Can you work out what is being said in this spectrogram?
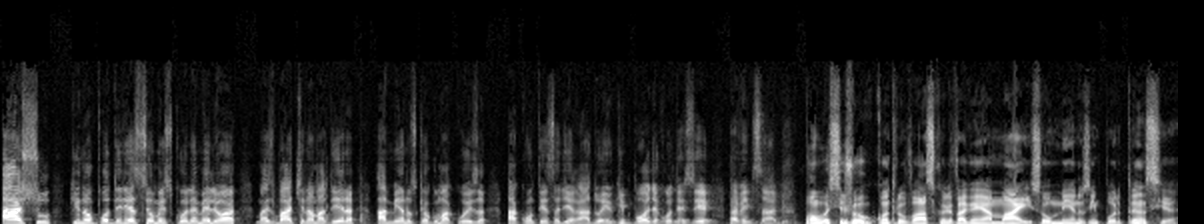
acho que não poderia ser uma escolha melhor, mas bate na madeira, a menos que alguma coisa aconteça de errado. o que pode acontecer, a gente sabe. Bom, esse jogo contra o Vasco ele vai ganhar mais ou menos importância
